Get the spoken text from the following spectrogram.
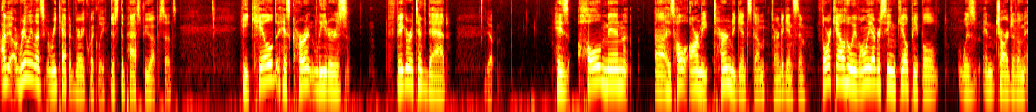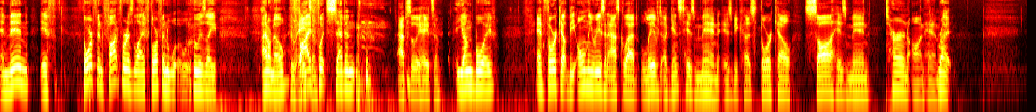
I mean, uh, really, let's recap it very quickly. Just the past few episodes. He killed his current leader's figurative dad. yep, His whole men, uh, his whole army turned against him. turned against him. Thorkel, who we've only ever seen kill people, was in charge of him. And then if Thorfinn fought for his life, Thorfinn, who is a, I don't know, Who five foot seven Absolutely hates him. young boy, And Thorkel, the only reason Askeladd lived against his men is because Thorkel saw his men turn on him. right?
